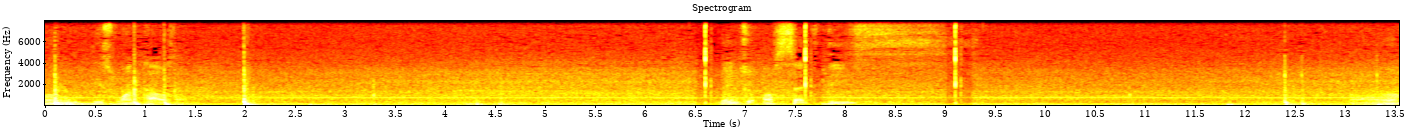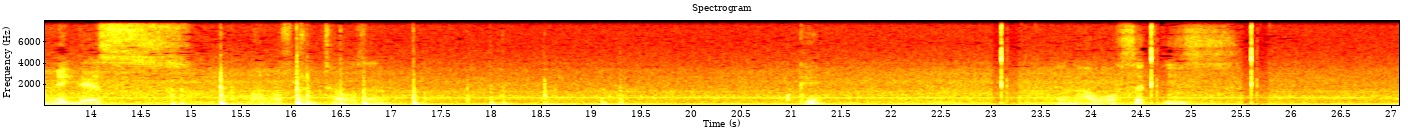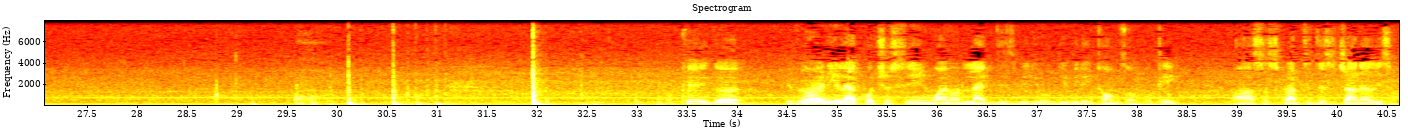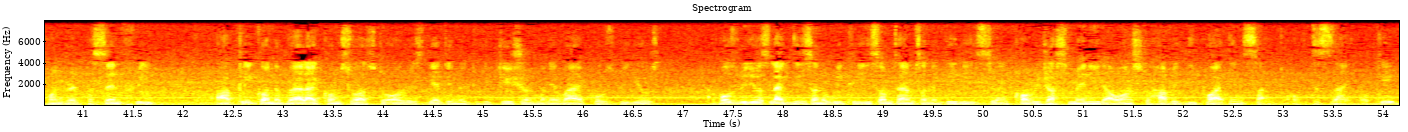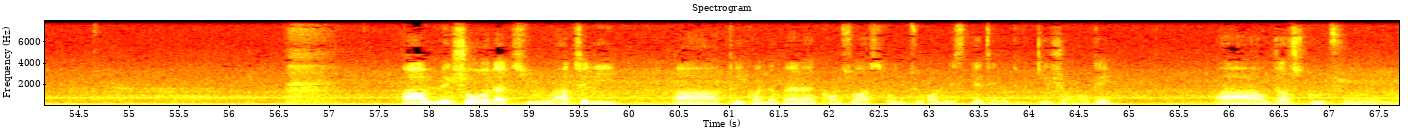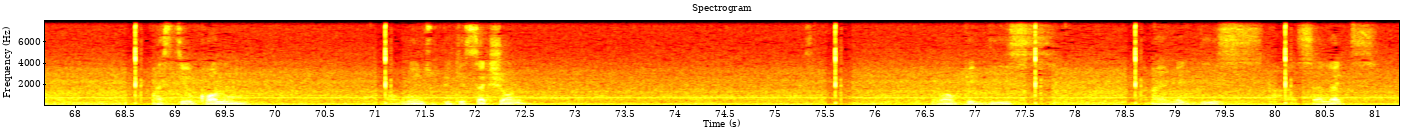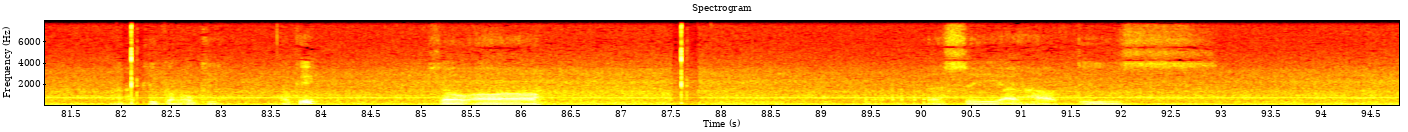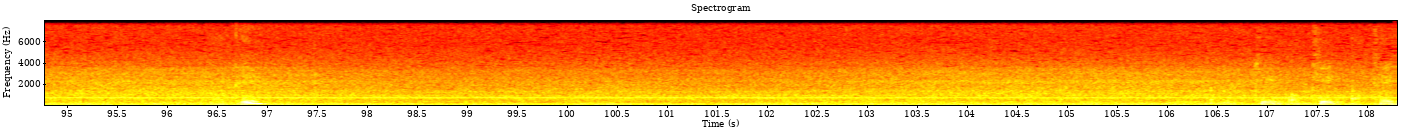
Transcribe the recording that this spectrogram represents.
We'll make this 1000 going to offset this. Make this minus 2000 okay. And I'll offset this. Okay good. If you already like what you're seeing why not like this video? Give it a thumbs up okay? Uh, subscribe to this channel. Is 100% free. Uh, click on the bell icon so as to always get a notification whenever I post videos. Post videos like this on a weekly, sometimes on a daily to encourage as many that wants to have a deeper insight of design, okay? Um, make sure that you actually uh, click on the bell icon so as for you to always get a notification, okay? Uh, I'll just go to my steel column I'm going to pick a section To pick this and I make this and I select and I click on OK. Okay so uh, let's see I have okay okay, okay.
